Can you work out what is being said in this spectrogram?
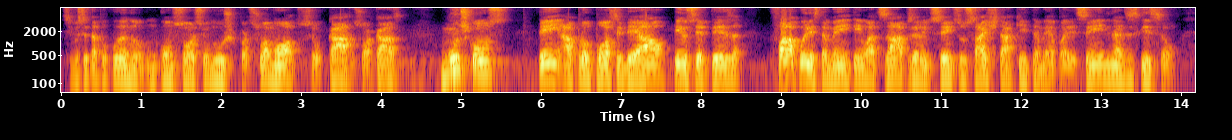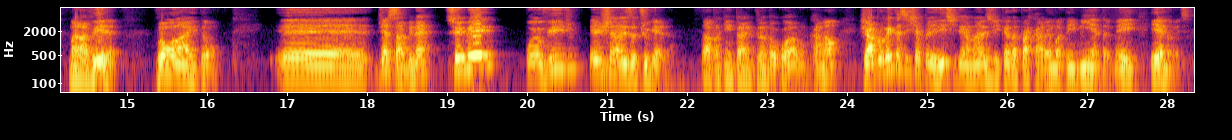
se você está procurando um consórcio luxo para sua moto, seu carro, sua casa, Multicons tem a proposta ideal, tenho certeza. Fala com eles também, tem o WhatsApp 0800, o site está aqui também aparecendo e na descrição. Maravilha? Vamos lá então. É... Já sabe, né? Seu e-mail, põe o vídeo e a gente analisa together. Tá? Para quem está entrando agora no canal. Já aproveita e assiste a playlist, tem análise de queda pra caramba, tem minha também, e é nóis.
